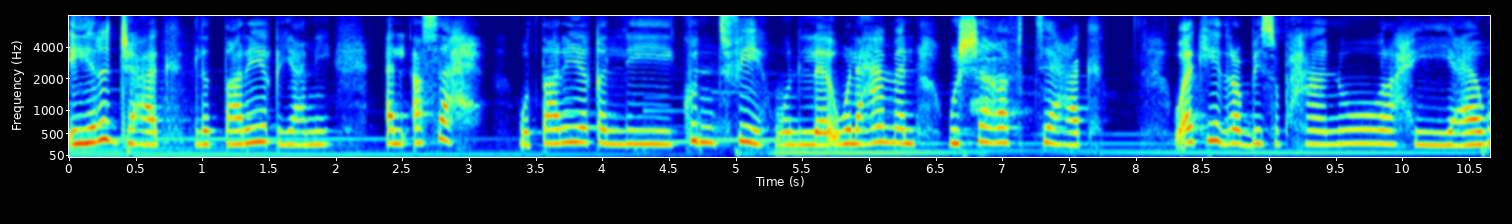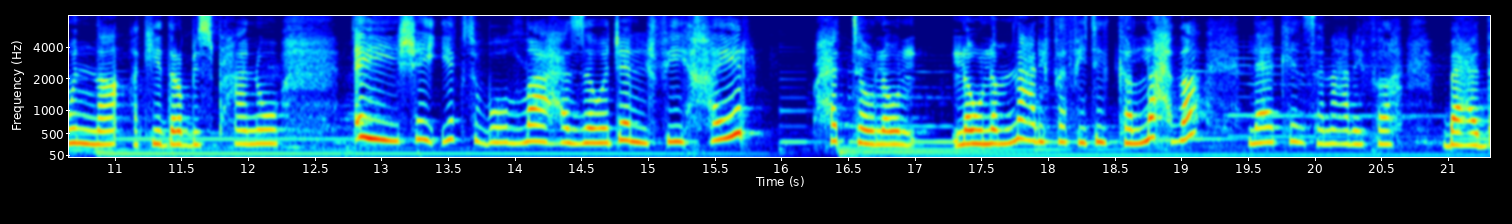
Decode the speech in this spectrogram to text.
يرجعك للطريق يعني الأصح والطريق اللي كنت فيه والعمل والشغف تاعك. وأكيد ربي سبحانه راح يعاوننا أكيد ربي سبحانه أي شيء يكتبه الله عز وجل فيه خير. حتى ولو لو لم نعرفه في تلك اللحظة لكن سنعرفه بعد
